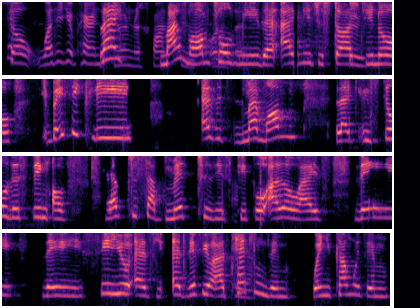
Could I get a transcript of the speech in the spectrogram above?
So, what did your parents like, do in response? My mom told me that I need to start, mm. you know, basically, as it, my mom like instill this thing of have to submit to these people, otherwise they they see you as as if you're attacking yeah. them when you come with them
